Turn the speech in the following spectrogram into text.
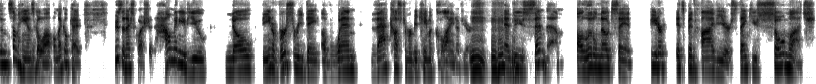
And some hands go up. I'm like okay here's the next question. How many of you know the anniversary date of when that customer became a client of yours? Mm-hmm. and do you send them a little note saying peter it's been five years. Thank you so much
